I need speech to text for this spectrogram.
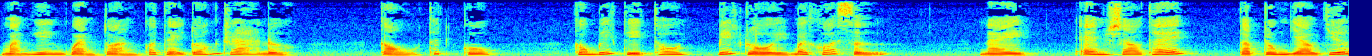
Mạng nghiêng hoàn toàn có thể đoán ra được. Cậu thích cô. Không biết thì thôi, biết rồi mới khó xử. Này, em sao thế? Tập trung vào chứ?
